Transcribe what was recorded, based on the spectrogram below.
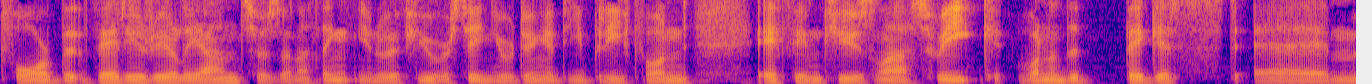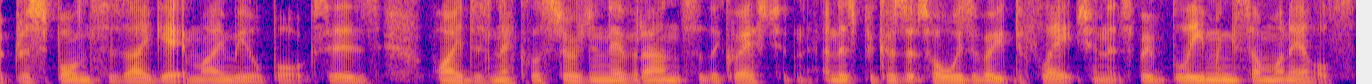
for, but very rarely answers. And I think, you know, if you were saying you were doing a debrief on FMQs last week, one of the biggest um, responses I get in my mailbox is why does Nicola Sturgeon never answer the question? And it's because it's always about deflection. It's about blaming someone else,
